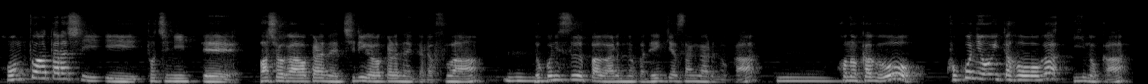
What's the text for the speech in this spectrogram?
本当新しい土地に行って場所がわからない地理がわからないから不安、どこにスーパーがあるのか電気屋さんがあるのか、この家具をここに置いた方がいいのか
